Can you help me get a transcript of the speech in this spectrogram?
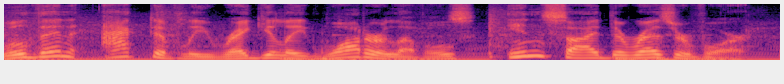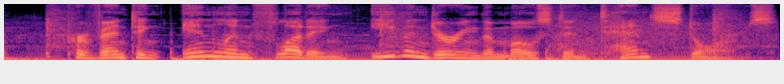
will then actively regulate water levels inside the reservoir, preventing inland flooding even during the most intense storms.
